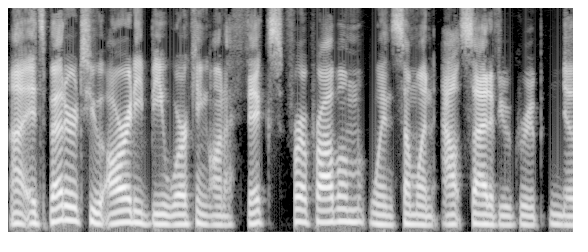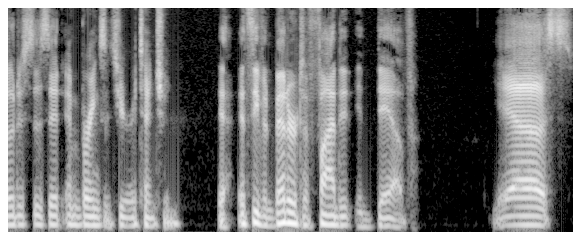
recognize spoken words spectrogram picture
Uh, it's better to already be working on a fix for a problem when someone outside of your group notices it and brings it to your attention. Yeah, it's even better to find it in dev. Yes.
